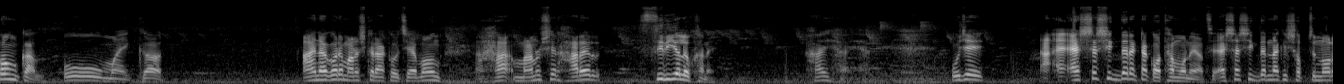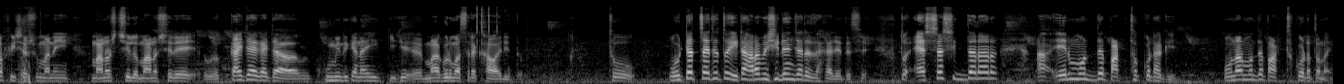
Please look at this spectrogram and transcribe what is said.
কঙ্কাল। ও মাই গড আয়নাগরে মানুষকে রাখা হয়েছে এবং মানুষের হাড়ের সিরিয়াল ওখানে। হাই হাই হাই ওই যে আ- শিকদার একটা কথা মনে আছে। এরশাদ শিকদার নাকি সবচেয়ে নরফিসাসু মানে মানুষ ছিল, মানুষের কাইটা কাইটা কুমিরকে নাকি মাগুর মাছেরা খাওয়াই দিত। তো ওইটার চাইতে তো এটা আরও বেশি ডেঞ্জারাস দেখা যেতেছে তো এরশাদ শিকদার আর এর মধ্যে পার্থক্যটা কি? ওনার মধ্যে পার্থক্যটা তো নাই,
